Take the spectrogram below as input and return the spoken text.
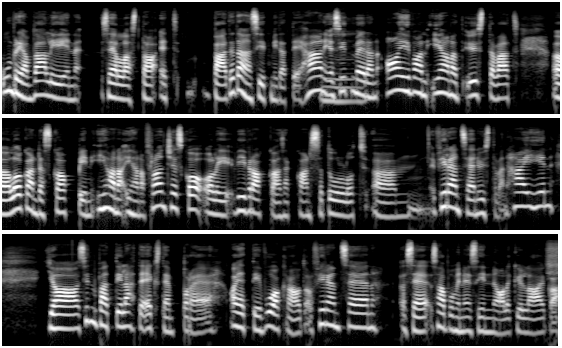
Umbrian väliin sellaista, että päätetään siitä, mitä tehdään. Mm. Ja sitten meidän aivan ihanat ystävät, äh, Locandas Kappin ihana, ihana Francesco oli viivirakkaansa kanssa tullut ähm, Firenzeen ystävän häihin. Ja sitten me päättiin lähteä extemporeen, ajettiin vuokra-autolla Firenzeen. Se saapuminen sinne oli kyllä aika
